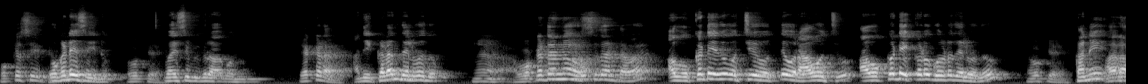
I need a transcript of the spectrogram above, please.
ఒక్క సీట్. ఒకటే సీటు. ఓకే. వైసీపీకి రాబోతుంది ఎక్కడ? అది ఎక్కడని తెలియదు ఆ, ఒకటన్నా వస్తుందంటావా? ఆ ఒక్కటే ఏదో వచ్చే వస్తే రావచ్చు. ఆ ఒక్కటే ఎక్కడో కూడా తెలియదు ఓకే. కానీ అలా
